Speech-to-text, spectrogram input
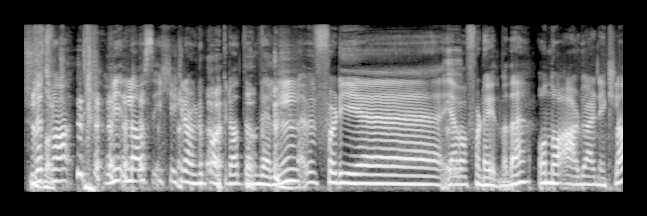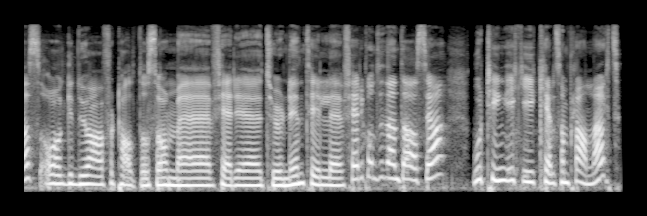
Tusen takk. Vi, la oss ikke krangle på akkurat den delen, fordi eh, jeg var fornøyd med det. Og nå er du her, Niklas, og du har fortalt oss om eh, ferieturen din til feriekontinentet Asia, hvor ting ikke gikk helt som planlagt.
